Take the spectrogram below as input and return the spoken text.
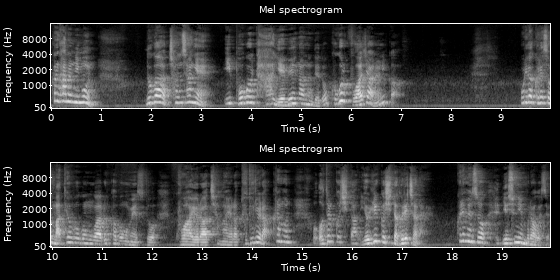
그럼 하나님은 누가 천상에 이 복을 다 예배해 놨는데도 그걸 구하지 않으니까. 우리가 그래서 마테오복음과 루카복음에서도 구하여라, 청하여라, 두드려라. 그러면 얻을 것이다, 열릴 것이다 그랬잖아요. 그러면서 예수님 뭐라고 했어요?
